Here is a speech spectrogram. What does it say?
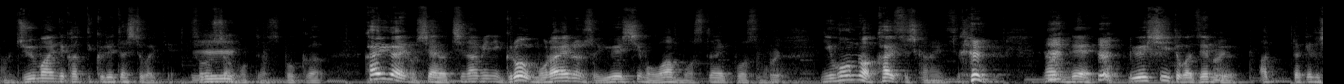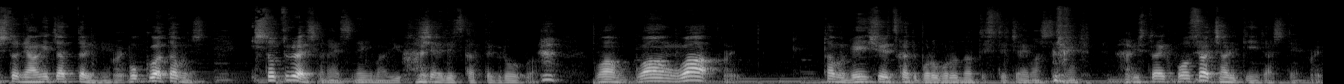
あの10万円で買ってくれた人がいてその人が持ってます、僕が海外の試合はちなみにグローブもらえるんですよ。USC もワンもストライクフォースも、はい。日本のは返すしかないんですよ。なんで USC とか全はい。部あったけど人にあげちゃったりね、はい。僕は多分一つぐらいしかないですね今はい。試合で使ったグローブは、ワンワンははい。多分練習で使ってボロボロになって捨てちゃいましたね、はい。でストライクフォースはチャリティーに出して、はい。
